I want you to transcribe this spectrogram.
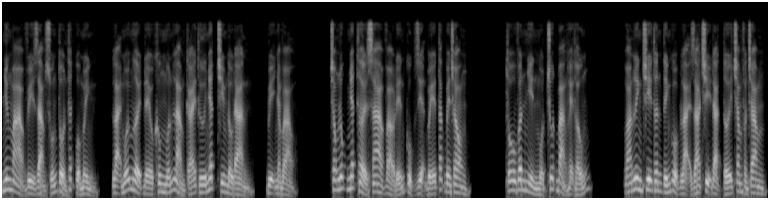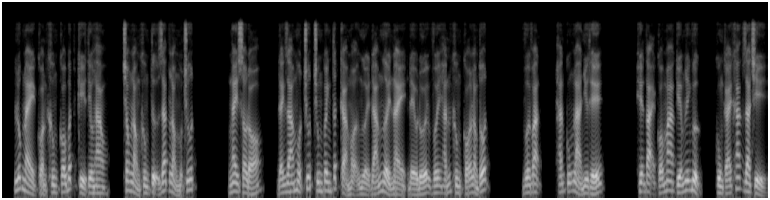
Nhưng mà vì giảm xuống tổn thất của mình, lại mỗi người đều không muốn làm cái thứ nhất chim đầu đàn, bị nhầm vào. Trong lúc nhất thời xa vào đến cục diện bế tắc bên trong. Tô vân nhìn một chút bảng hệ thống. Hoán linh chi thân tính gộp lại giá trị đạt tới trăm phần trăm, lúc này còn không có bất kỳ tiêu hao, trong lòng không tự giác lòng một chút. Ngay sau đó đánh giá một chút chung quanh tất cả mọi người, đám người này đều đối với hắn không có lòng tốt. Vừa vặn, hắn cũng là như thế. Hiện tại có ma kiếm lĩnh vực, cùng cái khác gia trì,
